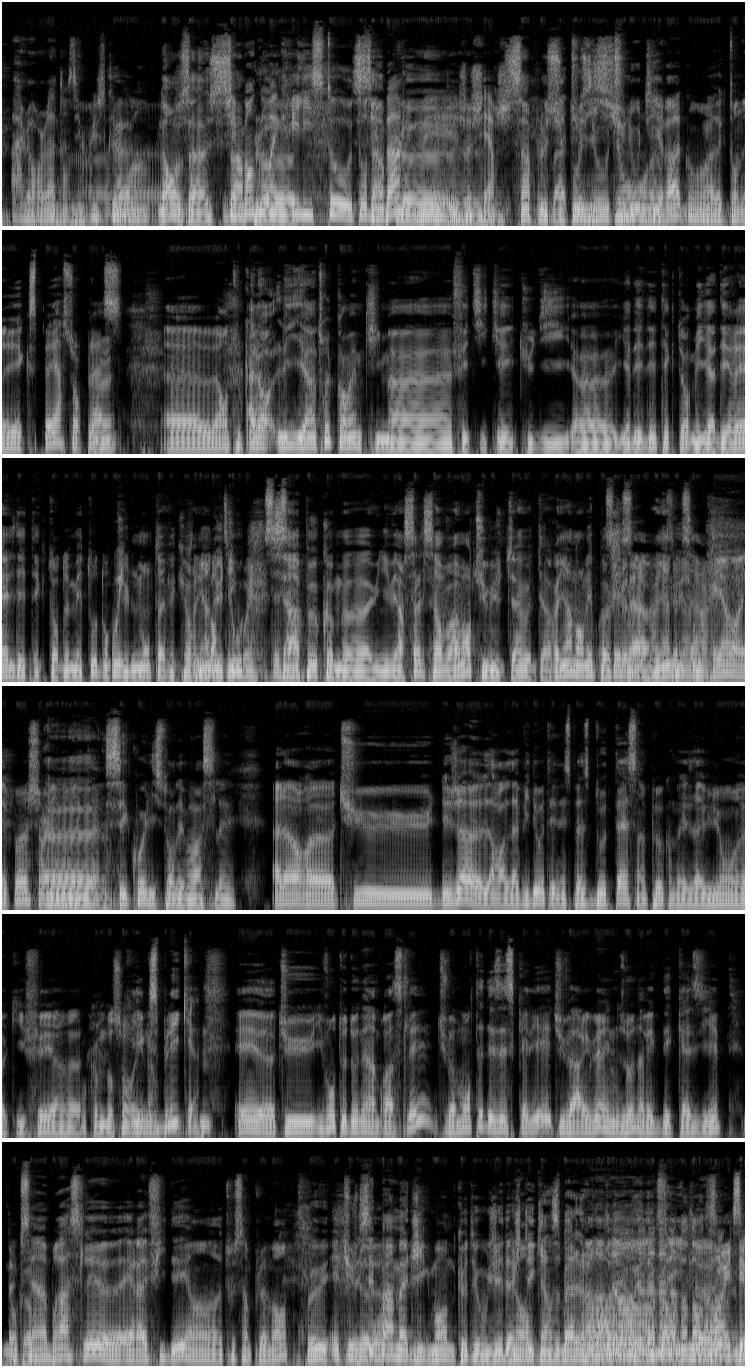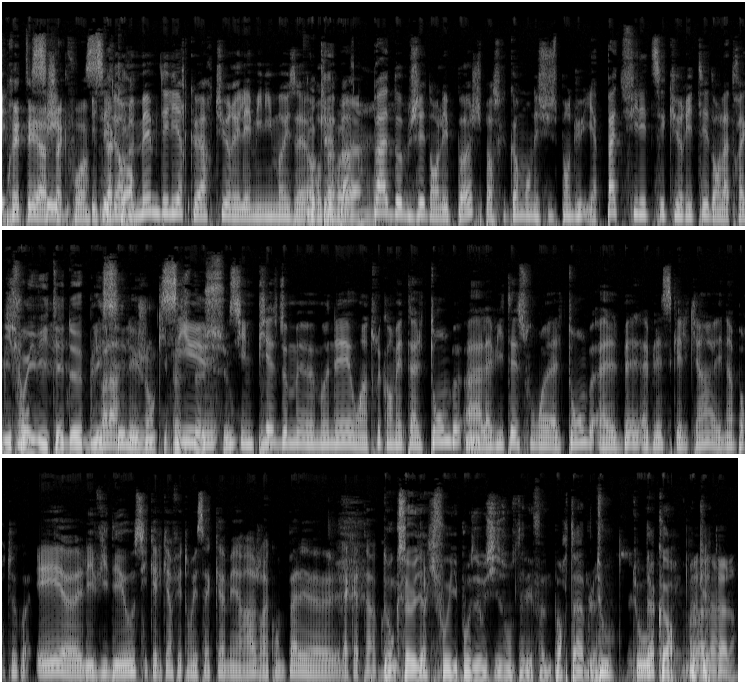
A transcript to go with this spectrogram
Alors là, t'en sais plus que moi. hein. Non, ça, J'ai simple. pas encore écrit l'histo autour du simple, parc, mais je cherche. Simple Bah, tu, nous, supposition. tu nous diras euh, quand, avec ton œil expert sur place. Euh, en tout cas, Alors, il y a un truc quand même qui m'a fait tiquer. Tu dis, euh, il y a des détecteurs, mais il y a des réels détecteurs de métaux, donc Oui. tu le montes avec rien du tout. ouais. C'est un peu comme euh, à Universal, c'est vraiment tu t'as rien dans les poches, rien du ça, tout. rien dans les poches, Euh, c'est quoi l'histoire des bracelets? Alors, euh, tu déjà, alors la vidéo était une espèce d'hôtesse un peu comme les avions euh, qui fait, euh, Comme dans qui Soaring. hein. explique. Mm. Et euh, tu, ils vont te donner un bracelet. Tu vas monter des escaliers et tu vas arriver à une zone avec des casiers. Donc D'accord. c'est un bracelet euh, RFID, hein, tout simplement. Oui, oui. Et tu mais le- c'est pas un Magic Band que t'es obligé d'acheter Non. 15 balles. Non, non, Ah, non, ouais, non, d'accord. non, Non, non, non, non. Été prêté à c'est- chaque fois. C'est dans D'accord. le même délire que Arthur et les Minimoys à Ok. Europa Park. Voilà. Pas d'objet dans les poches parce que comme on est suspendu, il n'y a pas de filet de sécurité dans Il l'attraction. faut éviter de blesser Voilà. les gens qui passent si, dessus. si une pièce de mo- monnaie ou un truc en métal tombe, Mm. à la vitesse où elle tombe, elle, ba- elle blesse quelqu'un et n'importe quoi. Et euh, les vidéos, si quelqu'un fait tomber sa caméra, je raconte pas le- la cata. quoi. Donc ça veut dire qu'il faut y poser aussi son téléphone portable. Tout, tout. D'accord. Au Voilà. total.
